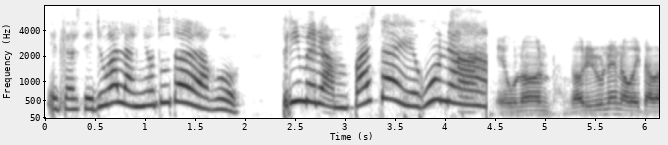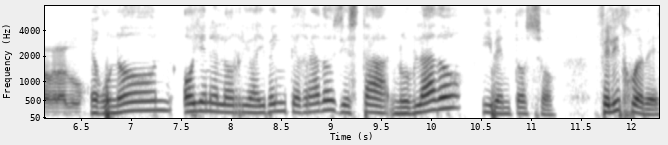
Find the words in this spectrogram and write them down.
eta zerua lainotuta dago. Primeran pasa eguna. Egunon, gaur irunen hogeita bat gradu. Egunon, hoy en el Orrio hay 20 grados y está nublado y ventoso. Feliz jueves.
